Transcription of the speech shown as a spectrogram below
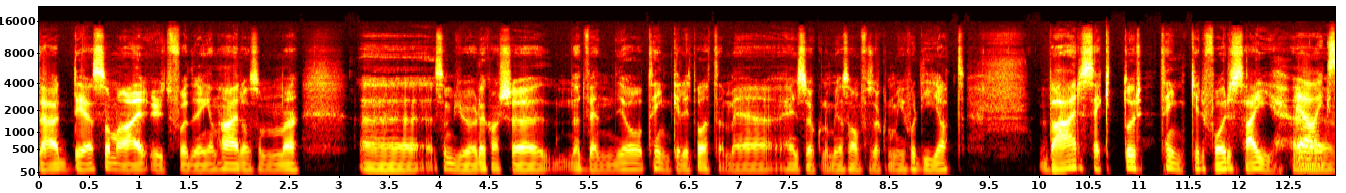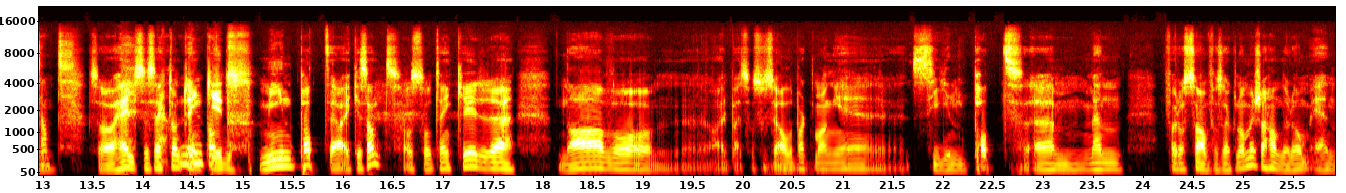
Det er det som er utfordringen her, og som, eh, som gjør det kanskje nødvendig å tenke litt på dette med helseøkonomi og samfunnsøkonomi, fordi at hver sektor tenker for seg. Ja, Eh, ikke sant. Så helsesektoren Ja, min tenker pott. min pott, ja, ikke sant? Og så tenker eh, Nav og eh, Arbeids- og sosialdepartementet sin pott. Eh, men for oss samfunnsøkonomer så handler det om en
